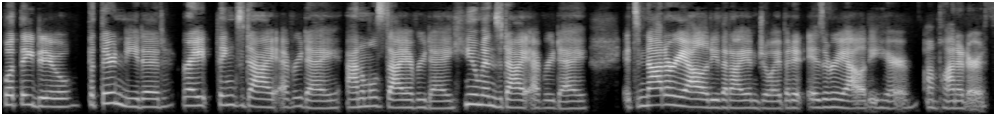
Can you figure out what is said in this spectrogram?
what they do, but they're needed, right? Things die every day. Animals die every day. Humans die every day. It's not a reality that I enjoy, but it is a reality here on planet Earth.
